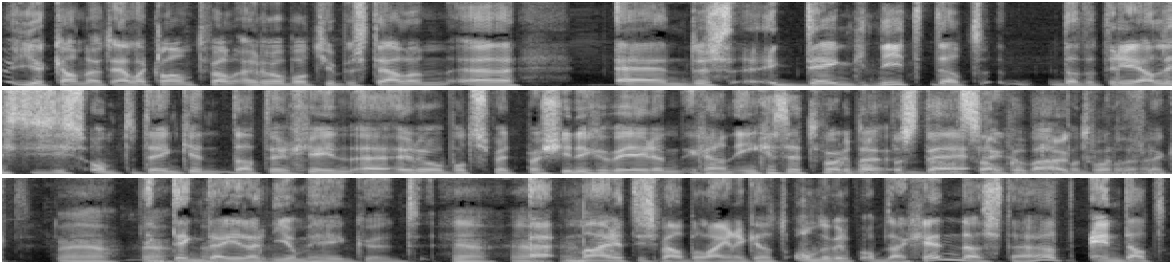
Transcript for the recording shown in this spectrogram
Je kan uit elk land wel een robotje bestellen. Uh, en dus ik denk niet dat, dat het realistisch is om te denken dat er geen uh, robots met machinegeweren gaan ingezet worden bij een gewapend conflict. Ja, ja, ik denk dat je daar niet omheen kunt. Uh, maar het is wel belangrijk dat het onderwerp op de agenda staat en dat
